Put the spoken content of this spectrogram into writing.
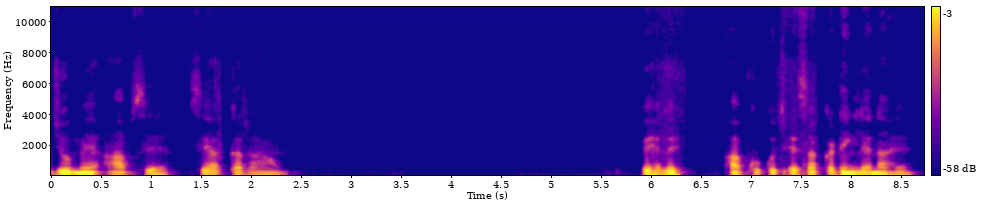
जो मैं आपसे शेयर कर रहा हूँ। पहले आपको कुछ ऐसा कटिंग लेना है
